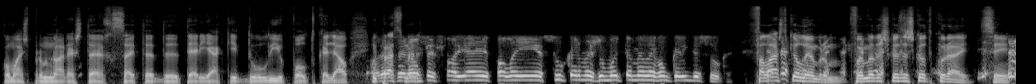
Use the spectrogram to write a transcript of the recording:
com mais pormenor esta receita de teriyaki do do Leopoldo Calhau. E para a semana... Não sei se falei, falei em açúcar, mas o molho também leva um bocadinho de açúcar. Falaste que eu lembro-me. Foi uma das coisas que eu decorei. Sim.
